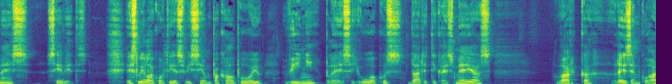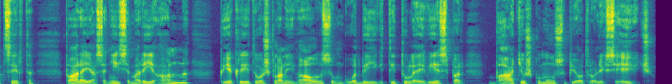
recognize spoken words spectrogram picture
mēs, sievietes. Es lielākoties visiem pakalpoju, viņi plēsa jokus, dari tikai smējās, varka, reizēm ko atcirta, pārējās Aņīsja Marija Anna piekrītoši klanīja galvas un godīgi titulēja viesi par bāķušku mūsu Piotru Aleksieviču.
